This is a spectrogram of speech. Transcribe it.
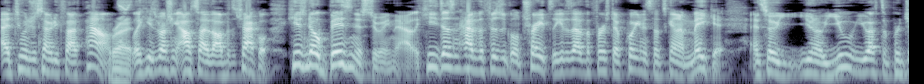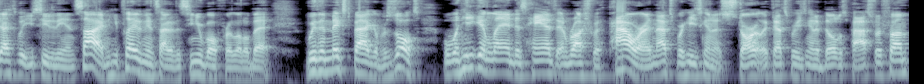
at 275 pounds. Right. Like he's rushing outside the offensive tackle. He has no business doing that. Like he doesn't have the physical traits. Like, he doesn't have the first step quickness that's going to make it. And so you know you you have to project what you see to the inside. And he played on the inside of the Senior Bowl for a little bit with a mixed bag of results. But when he can land his hands and rush with power, and that's where he's going to start. Like that's where he's going to build his pass rush from.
